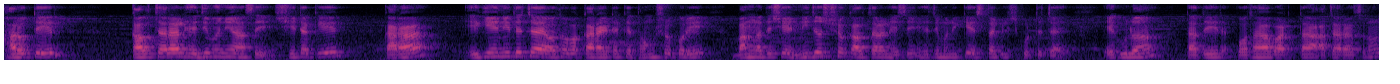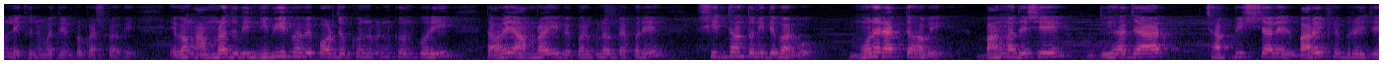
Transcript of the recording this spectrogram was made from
ভারতের কালচারাল হেজিমনি আছে, সেটাকে কারা এগিয়ে নিতে চায় অথবা কারা এটাকে ধ্বংস করে বাংলাদেশের নিজস্ব কালচারাল হেজিমনিকে এস্টাবলিশ করতে চায়, এগুলো তাদের কথাবার্তা আচার আচরণ লেখনের মাধ্যমে প্রকাশ পাবে। এবং আমরা যদি নিবিড়ভাবে পর্যবেক্ষণ করি, তাহলে আমরা এই ব্যাপারগুলোর ব্যাপারে সিদ্ধান্ত নিতে পারব। মনে রাখতে হবে, বাংলাদেশে দুই হাজার ছাব্বিশ সালের বারোই ফেব্রুয়ারি যে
